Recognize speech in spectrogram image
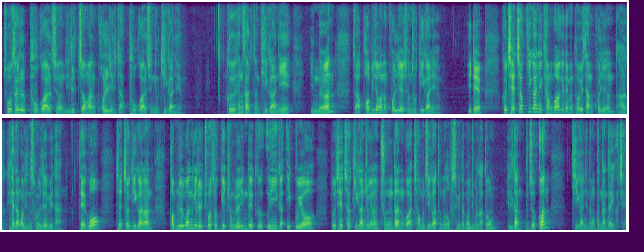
조세를 부과할 수 있는 일정한 권리, 자, 부과할 수 있는 기간이에요. 그 행사되는 기간이 있는 자, 법이 정하는 권리의 존속 기간이에요. 이때 그 제척 기간이 경과하게 되면 더 이상 권리는 아, 해당 권리는 소멸됩니다. 되고 제척 기간은 법률 관계를 조속히 종료인데 그 의의가 있고요. 또 제척 기간 중에는 중단과 정지 같은 건 없습니다. 뭔지 몰라도 일단 무조건 기간 지나면 끝난다 이거지.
